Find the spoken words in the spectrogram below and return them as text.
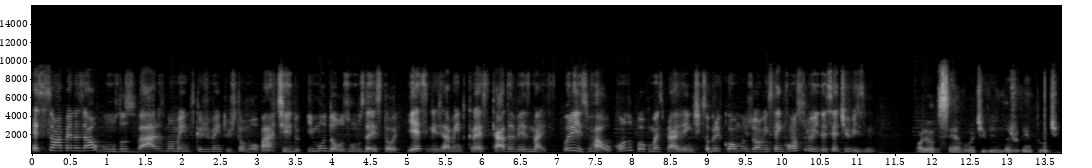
Esses são apenas alguns dos vários momentos que a juventude tomou partido e mudou os rumos da história. E esse engajamento cresce cada vez mais. Por isso, Raul, conta um pouco mais pra gente sobre como os jovens têm construído esse ativismo. Olha, eu observo o ativismo da juventude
